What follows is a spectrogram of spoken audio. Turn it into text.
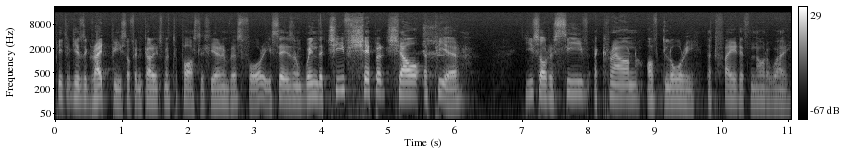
Peter gives a great piece of encouragement to pastors here in verse 4. He says, And when the chief shepherd shall appear, ye shall receive a crown of glory that fadeth not away.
